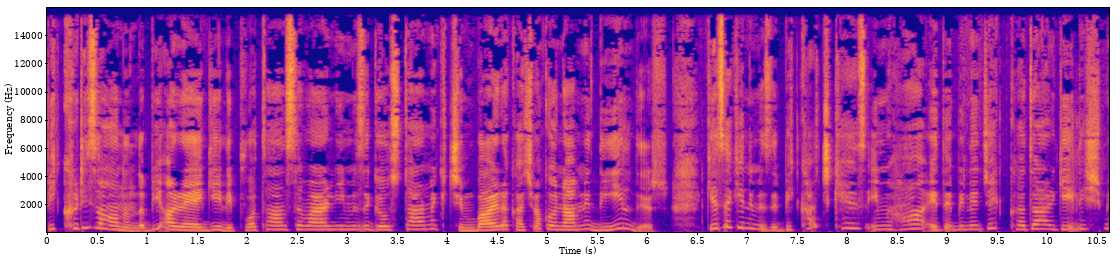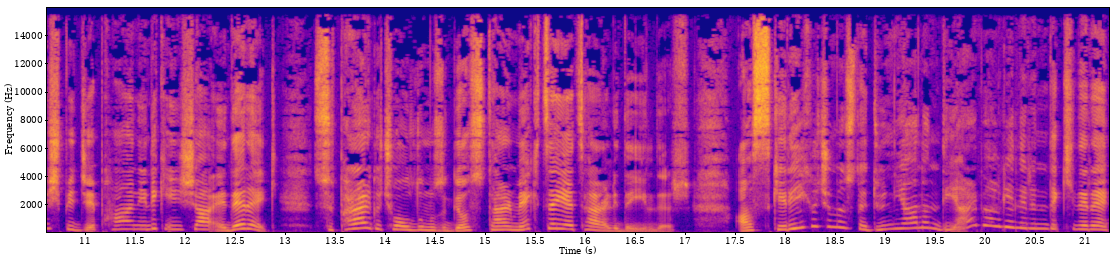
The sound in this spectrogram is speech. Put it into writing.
Bir kriz anında bir araya gelip vatanseverliğimizi göstermek için bayrak açmak önemli değildir. Gezegenimizi birkaç kez imha edebilecek kadar gelişmiş bir cephanelik inşa ederek süper güç olduğumuzu göstermek de yeterli değildir. Askeri gücümüzle dünyanın diğer bölgelerindekilere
